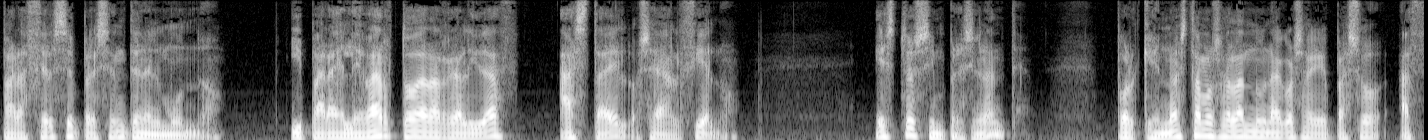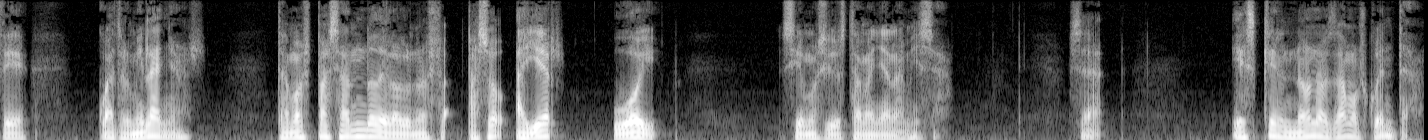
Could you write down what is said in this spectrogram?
para hacerse presente en el mundo y para elevar toda la realidad hasta Él, o sea, al cielo. Esto es impresionante, porque no estamos hablando de una cosa que pasó hace cuatro mil años. Estamos pasando de lo que nos pasó ayer u hoy, si hemos ido esta mañana a misa. O sea, es que no nos damos cuenta.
